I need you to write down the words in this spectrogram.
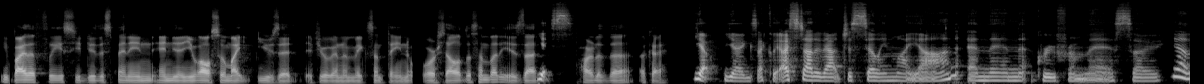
you buy the fleece, you do the spinning, and then you also might use it if you're going to make something or sell it to somebody. Is that yes. part of the okay? Yeah, yeah, exactly. I started out just selling my yarn and then grew from there. So yeah,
